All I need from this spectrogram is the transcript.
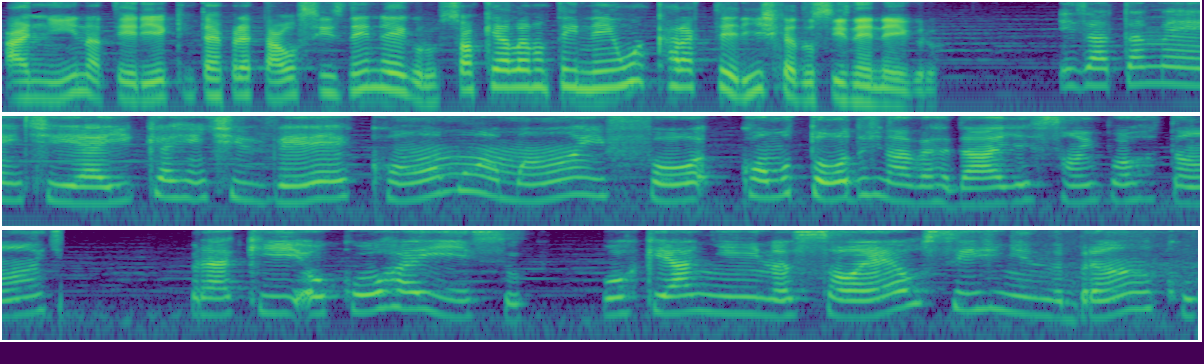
a Nina teria que interpretar o cisne negro. Só que ela não tem nenhuma característica do cisne negro. Exatamente, é aí que a gente vê como a mãe for, como todos na verdade são importantes para que ocorra isso porque a Nina só é o cisne branco,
